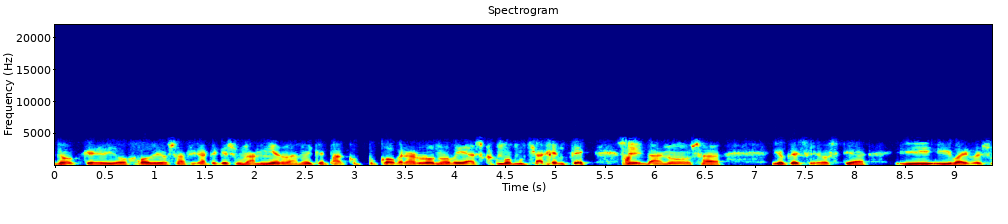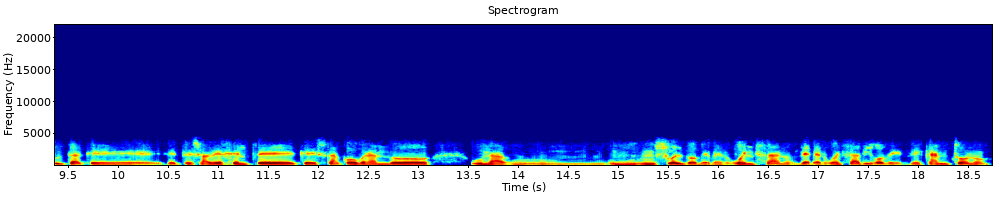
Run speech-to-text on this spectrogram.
¿no? Que digo, joder, o sea, fíjate que es una mierda, ¿no? Y que para cobrarlo no veas como mucha gente anda, ¿no? O sea, yo qué sé, hostia, y, y va y resulta que, te sale gente que está cobrando una, un, un, sueldo de vergüenza, ¿no? de vergüenza digo, de, de canto, ¿no?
